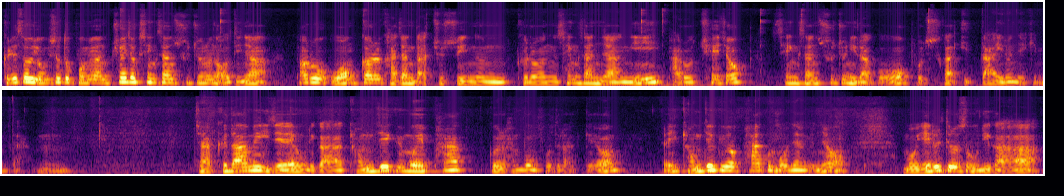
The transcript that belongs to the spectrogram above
그래서 여기서도 보면 최적 생산 수준은 어디냐? 바로 원가를 가장 낮출 수 있는 그런 생산량이 바로 최적 생산 수준이라고 볼 수가 있다 이런 얘기입니다. 음. 자, 그 다음에 이제 우리가 경제 규모의 파악을 한번 보도록 할게요. 자, 이 경제 규모 파악은 뭐냐면요. 뭐 예를 들어서 우리가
